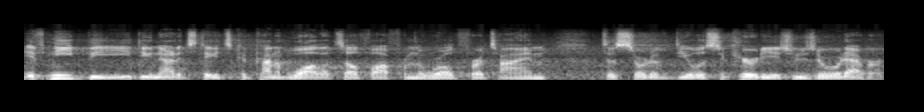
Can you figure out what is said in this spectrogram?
if need be, the United States could kind of wall itself off from the world for a time to sort of deal with security issues or whatever.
